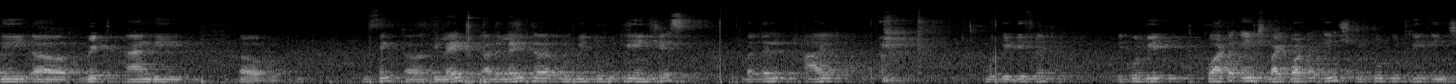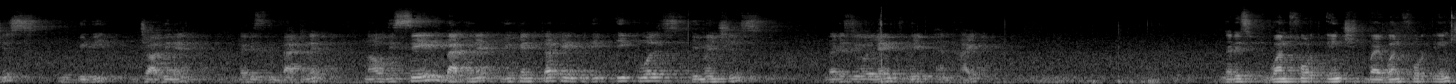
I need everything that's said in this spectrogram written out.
the uh, width and the uh, thing, uh, the length uh, the length uh, would be 2 to 3 inches but then height would be different it would be quarter inch by quarter inch to 2 to 3 inches would be the jardinet that is the bâtonnet now the same bâtonnet you can cut into the equals dimensions that is your length, width and height. That is 1 4th inch by 1 4th inch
